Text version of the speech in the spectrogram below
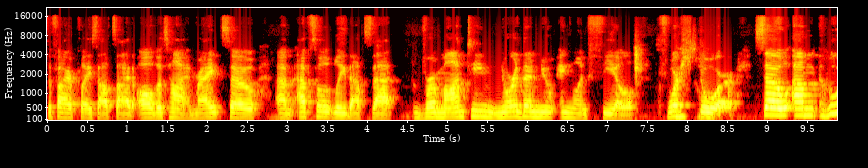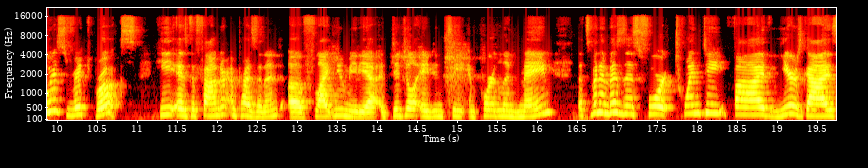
the fireplace outside all the time, right? So, um, absolutely, that's that Vermonty, Northern New England feel for sure. So, um, who is Rich Brooks? He is the founder and president of Flyte New Media, a digital agency in Portland, Maine, that's been in business for 25 years, guys.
